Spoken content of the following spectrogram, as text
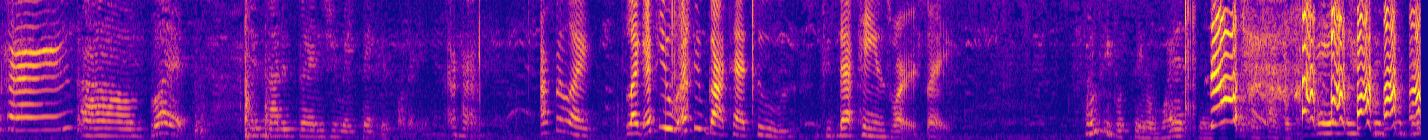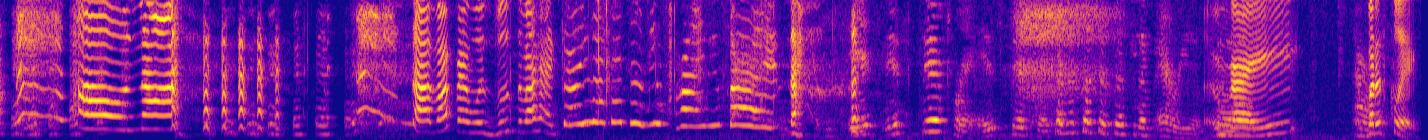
Okay. Um, but it's not as bad as you may think it's to be. Okay. I feel like like if you if you've got tattoos, that pain's worse, right? Some people say the is No! different type of pain. oh no! Stop! My friend was boosting my head. Girl, you got tattoos. You fine. You fine. it's it's different. It's different because it's such a sensitive area. So, right. all But it's quick.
